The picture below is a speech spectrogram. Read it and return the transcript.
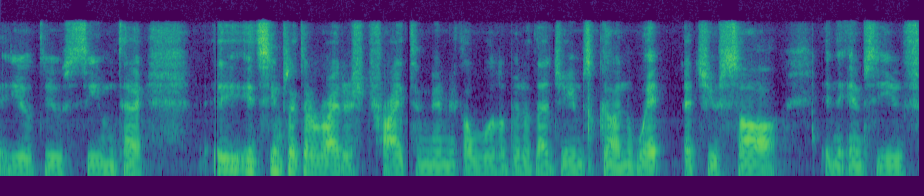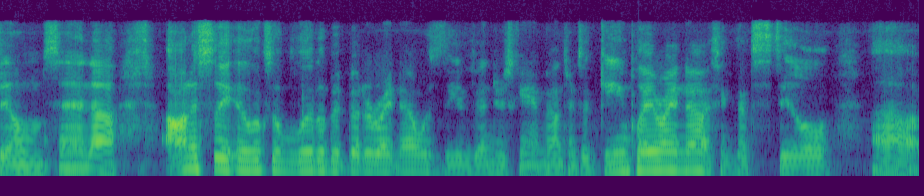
You do seem to. It seems like the writers tried to mimic a little bit of that James Gunn wit that you saw in the MCU films. And uh, honestly, it looks a little bit better right now with the Avengers game. Now, in terms of gameplay right now, I think that's still uh,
